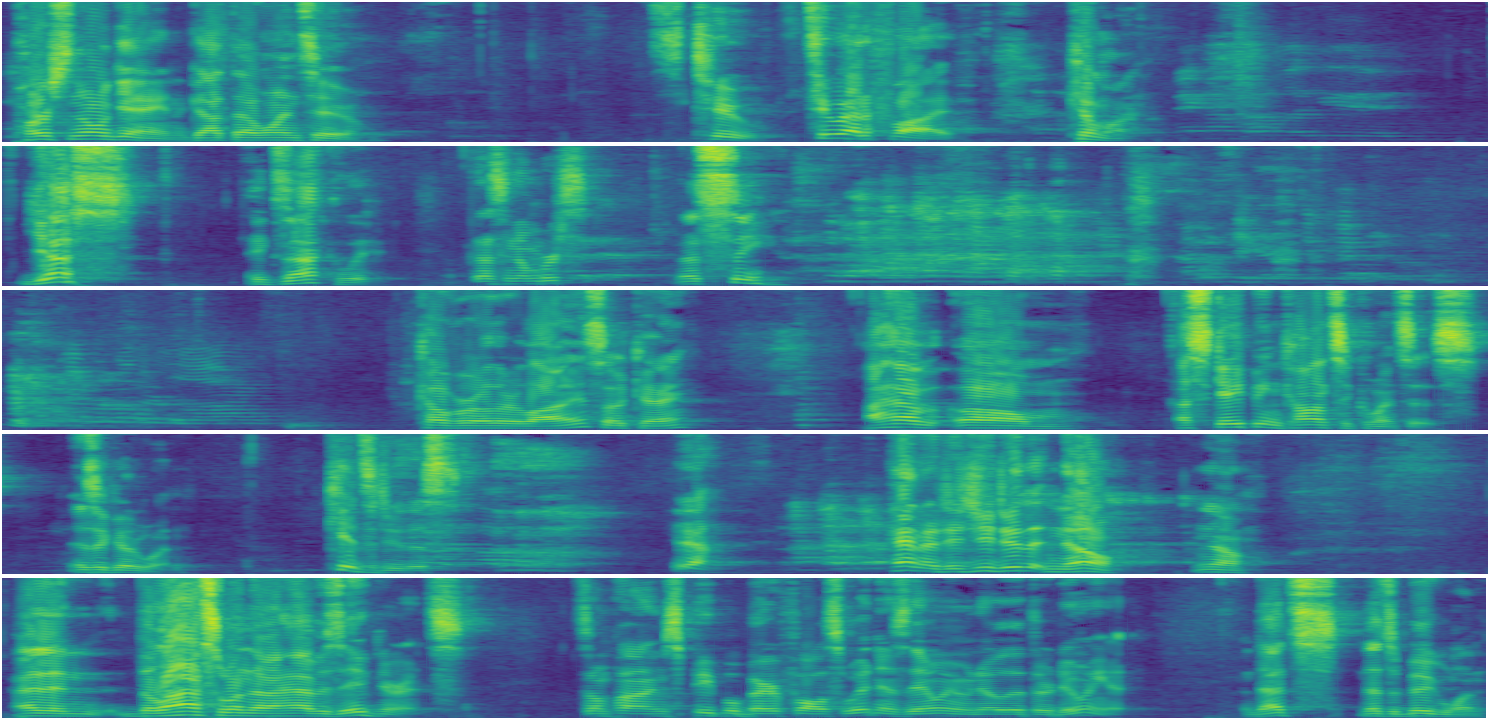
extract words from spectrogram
Personal gain. Got that one too. It's two. Two out of five. Come on. Yes, exactly. That's numbers. That's C. Cover other lies. Okay. I have um, escaping consequences is a good one. Kids do this. Yeah. Hannah, did you do that? No. No. And then the last one that I have is ignorance. Sometimes people bear false witness, they don't even know that they're doing it. And that's that's a big one.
